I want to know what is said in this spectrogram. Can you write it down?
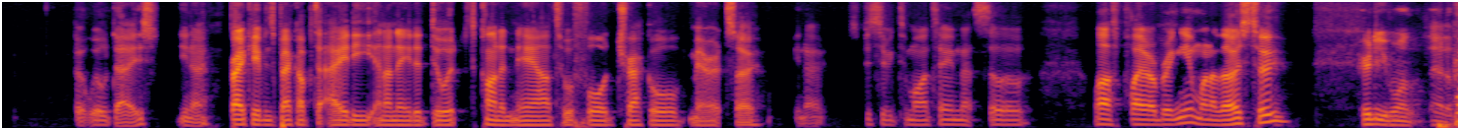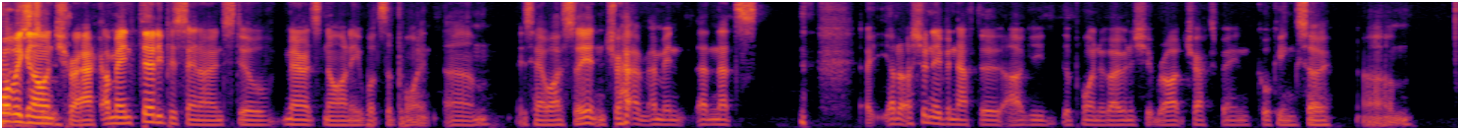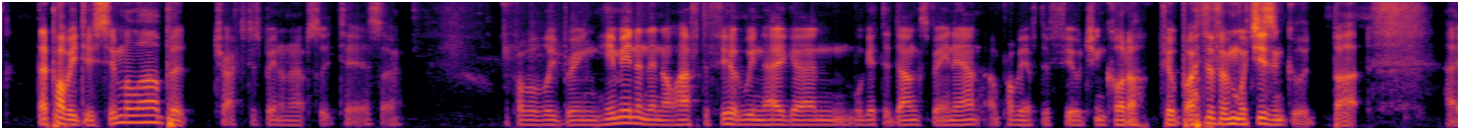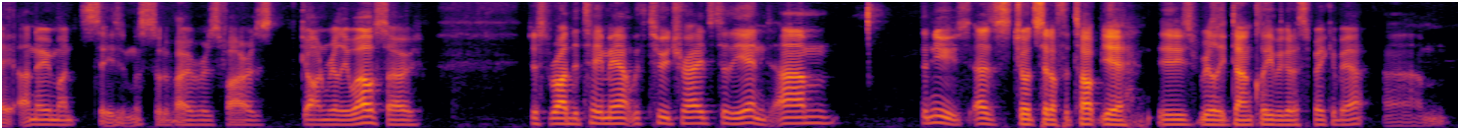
but Will Days, you know, break even's back up to 80, and I need to do it kind of now to afford track or Merrett. So, you know, specific to my team, that's the last player I bring in, one of those two. Who do you want? Probably going two? track. I mean, 30% owned still, Merrett's 90. What's the point? Um, is how I see it. And track, I mean, and that's I shouldn't even have to argue the point of ownership, right? Track's been cooking, so um, they probably do similar, but Track's just been on an absolute tear. So I'll probably bring him in, and then I'll have to field Windhager, and we'll get the Dunks being out. I'll probably have to field Cincotta, field both of them, which isn't good. But hey, I knew my season was sort of over as far as going really well, so just ride the team out with two trades to the end. Um, the news, as George said off the top, yeah, it is really Dunkley we've got to speak about. Um,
